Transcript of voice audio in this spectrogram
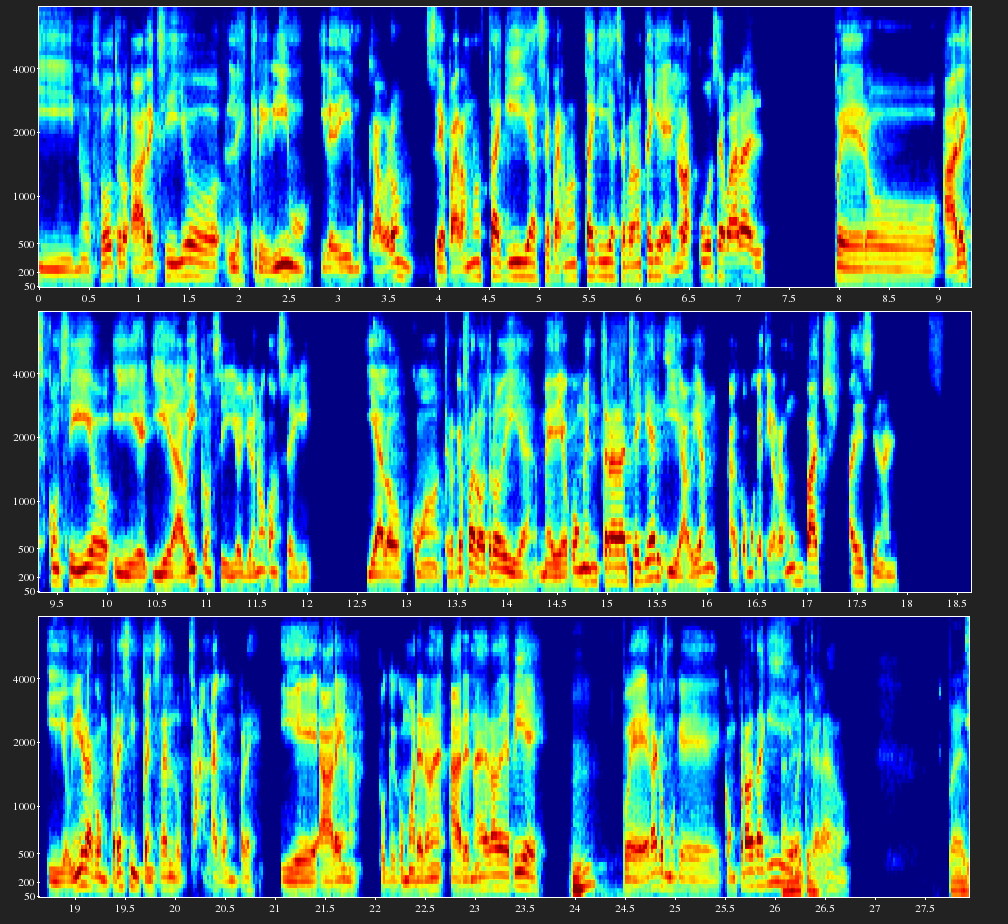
Y nosotros, Alex y yo, le escribimos y le dijimos, cabrón, separarnos taquillas, separarnos taquillas, separarnos taquillas. Él no las pudo separar, pero Alex consiguió y, y David consiguió, yo no conseguí. Y a los, como- creo que fue el otro día, me dio con entrar a chequear y habían ah, como que tiraron un batch adicional. Y yo vine y la compré sin pensarlo, ¡tan! la compré. Y eh, arena, porque como arena, arena era de pie, pues era como que comprar la taquilla y Arete. carajo. Pues,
